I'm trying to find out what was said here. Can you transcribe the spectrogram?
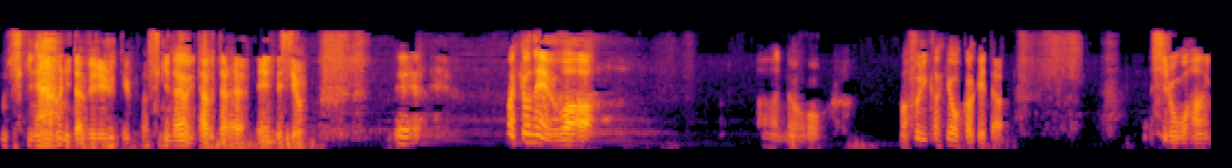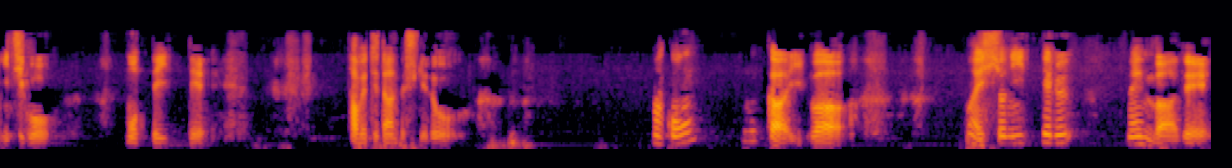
好きなように食べれるっていうか、好きなように食べたらええんですよ。で、まあ去年は、あの、まあふりかけをかけた白ご飯1合持って行って食べてたんですけど、まあ今回は、まあ一緒に行ってるメンバーで、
